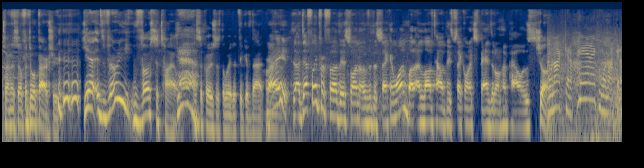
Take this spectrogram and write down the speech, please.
turn herself into a parachute. yeah, it's very versatile. Yeah. I suppose is the way to think of that. Right? I definitely prefer this one over the second one, but I loved how the second one expanded on her powers. Sure. We're not gonna panic. We're not gonna.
